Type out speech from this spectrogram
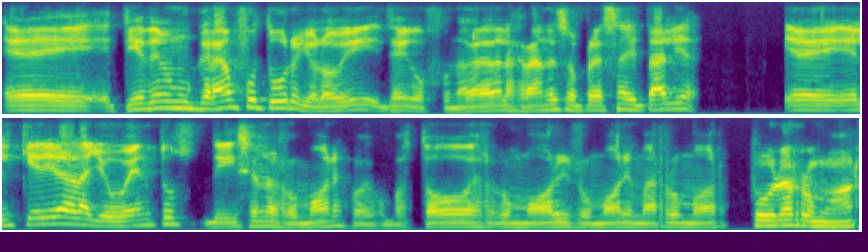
Eh, tiene un gran futuro, yo lo vi, digo, fue una de las grandes sorpresas de Italia eh, él quiere ir a la Juventus, dicen los rumores, porque como todo es rumor y rumor y más rumor. Puro rumor.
